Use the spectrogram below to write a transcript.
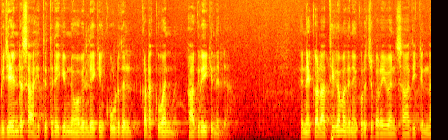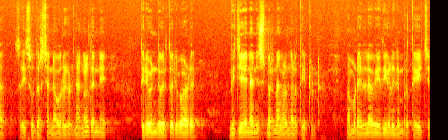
വിജയന്റെ സാഹിത്യത്തിലേക്കും നോവലിലേക്കും കൂടുതൽ കടക്കുവാൻ ആഗ്രഹിക്കുന്നില്ല. എന്നേക്കാൾ അധികം അതിനെക്കുറിച്ച് പറയുവാൻ സാധിക്കുന്ന ശ്രീ സുദർശൻ അവറുകൾ. ഞങ്ങൾ തന്നെ തിരുവനന്തപുരത്ത് ഒരുപാട് വിജയൻ അനുസ്മരണങ്ങൾ നടത്തിയിട്ടുണ്ട്. നമ്മുടെ എല്ലാ വേദികളിലും പ്രത്യേകിച്ച്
